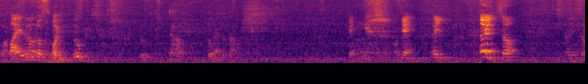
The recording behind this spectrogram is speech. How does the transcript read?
ファイブロスポイントロックロックダウンロックダウンオッケーオッケーはいはいさあこ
